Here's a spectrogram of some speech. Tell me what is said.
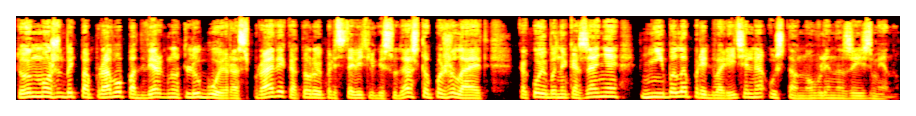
то он может быть по праву подвергнут любой расправе, которую представитель государства пожелает, какое бы наказание ни было предварительно установлено за измену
